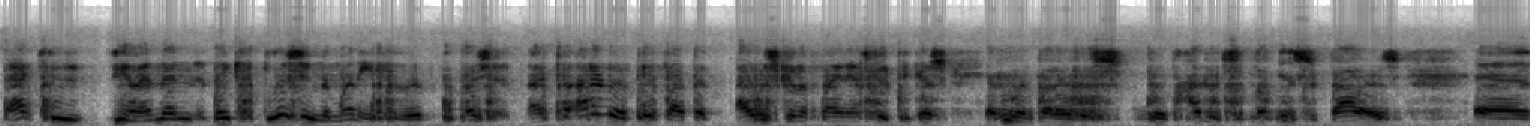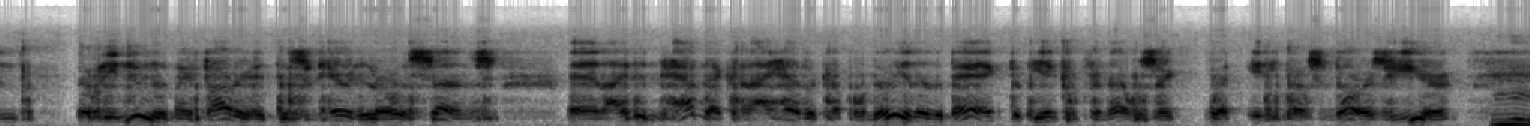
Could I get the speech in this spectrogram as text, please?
back to you know, and then they kept losing the money for the, the budget. I, I don't know if they thought that I was going to finance it because everyone thought I was worth hundreds of millions of dollars, and nobody knew that my father had disinherited all his sons. And I didn't have that kind. Of, I had a couple million in the bank, but the income from that was like what eighty thousand dollars a year. Mm-hmm.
